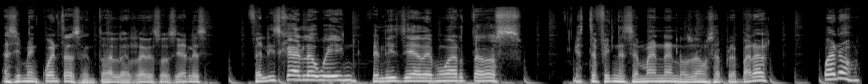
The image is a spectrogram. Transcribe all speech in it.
Así me encuentras en todas las redes sociales. Feliz Halloween, feliz Día de Muertos. Este fin de semana nos vamos a preparar. Bueno,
